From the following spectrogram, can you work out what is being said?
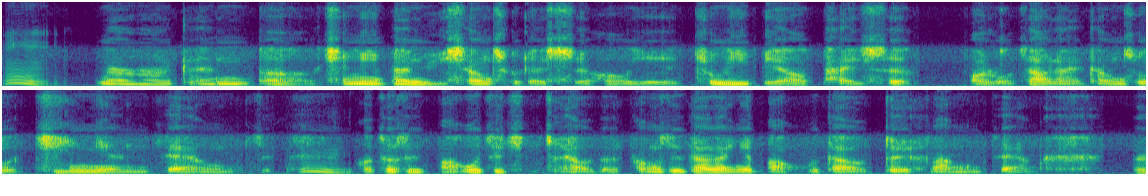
嗯，那跟呃亲密伴侣相处的时候，也注意不要拍摄哦裸照来当做纪念这样子。嗯，哦，这是保护自己最好的方式，当然也保护到对方这样。那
